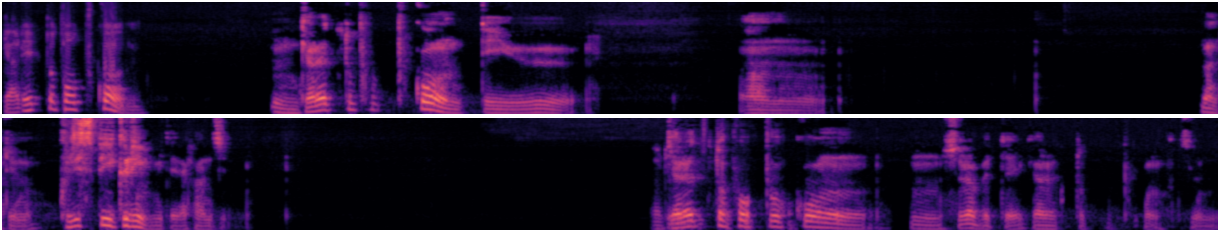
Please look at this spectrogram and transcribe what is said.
ギャレットポップコーン？うん、ギャレットポップコーンっていう、あの、なんていうの？クリスピークリームみたいな感じ。ギャレットトポップコーン、うん、調べて、ギャレットポップコーン普通に。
